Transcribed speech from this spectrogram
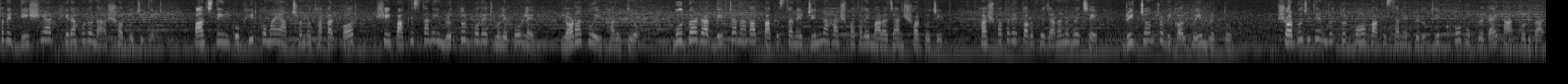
তবে দেশে আর ফেরা হলো না সর্বজিতের। পাঁচ দিন গভীর কোমায় আচ্ছন্ন থাকার পর সেই পাকিস্তানেই মৃত্যুর কোলে ঢলে পড়লেন লড়াকু এই ভারতীয়। বুধবার রাত দেড়টা নাগাদ পাকিস্তানের জিন্না হাসপাতালে মারা যান সর্বজিৎ। হাসপাতালের তরফে জানানো হয়েছে, হৃদযন্ত্র বিকল হয়ে মৃত্যু। সর্বজিতের মৃত্যুর পর পাকিস্তানের বিরুদ্ধে ক্ষোভ উগড়ে দেয় তাঁর পরিবার।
